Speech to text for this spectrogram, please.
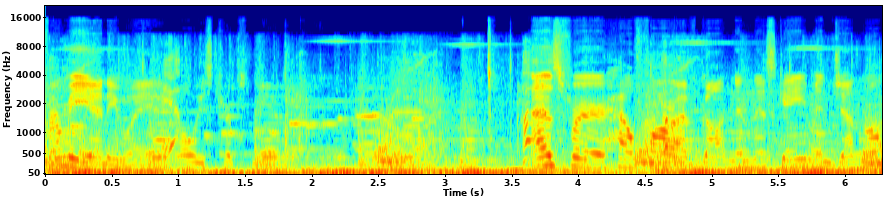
For me, anyway. It always trips me up. As for how far I've gotten in this game in general,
